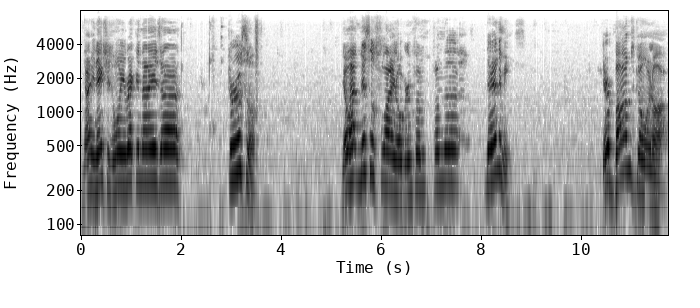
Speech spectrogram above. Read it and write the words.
The United Nations only recognize uh, Jerusalem. They'll have missiles flying over them from, from the, the enemies. There are bombs going off.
